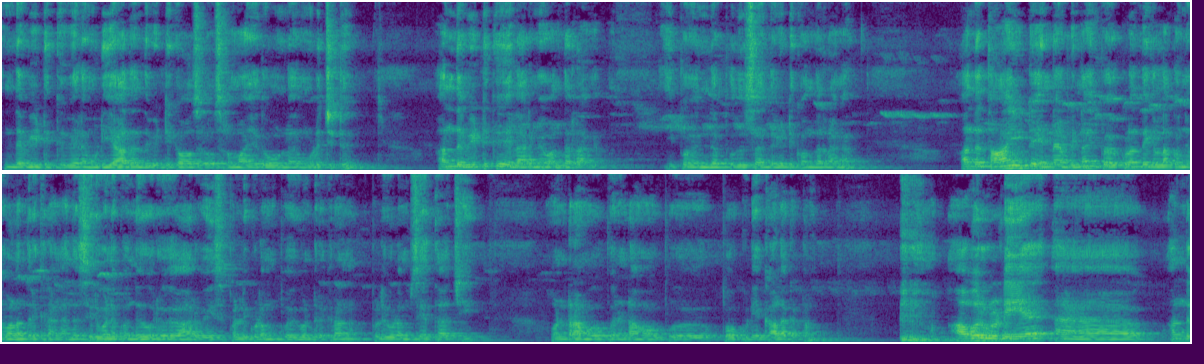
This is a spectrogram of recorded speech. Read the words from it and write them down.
இந்த வீட்டுக்கு வேலை முடியாத அந்த வீட்டுக்கு அவசர அவசரமாக ஏதோ ஒன்று முடிச்சுட்டு அந்த வீட்டுக்கு எல்லாருமே வந்துடுறாங்க. இப்போ இந்த புதுசாக இந்த வீட்டுக்கு வந்துடுறாங்க. அந்த தாய்கிட்ட என்ன அப்படின்னா இப்போ குழந்தைகள்லாம் கொஞ்சம் வளர்ந்துருக்குறாங்க. அந்த சிறுவனுக்கு வந்து ஒரு ஆறு வயசு பள்ளிக்கூடம் போய் கொண்டிருக்கிறாங்க பள்ளிக்கூடம் சேர்த்தாச்சு. ஒன்றாம் வகுப்பு ரெண்டாம் வகுப்பு போகக்கூடிய காலகட்டம். அவர்களுடைய அந்த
